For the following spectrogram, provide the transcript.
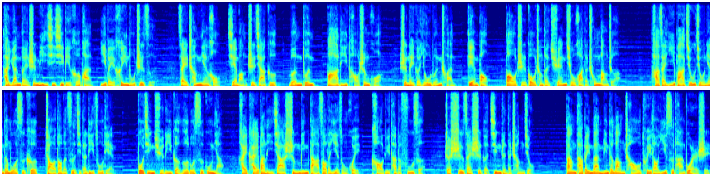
他原本是密西西比河畔一位黑奴之子，在成年后前往芝加哥、伦敦、巴黎讨生活，是那个由轮船、电报、报纸构成的全球化的冲浪者。他在1899年的莫斯科找到了自己的立足点，不仅娶了一个俄罗斯姑娘，还开办了一家声名大噪的夜总会。考虑他的肤色，这实在是个惊人的成就。当他被难民的浪潮推到伊斯坦布尔时，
